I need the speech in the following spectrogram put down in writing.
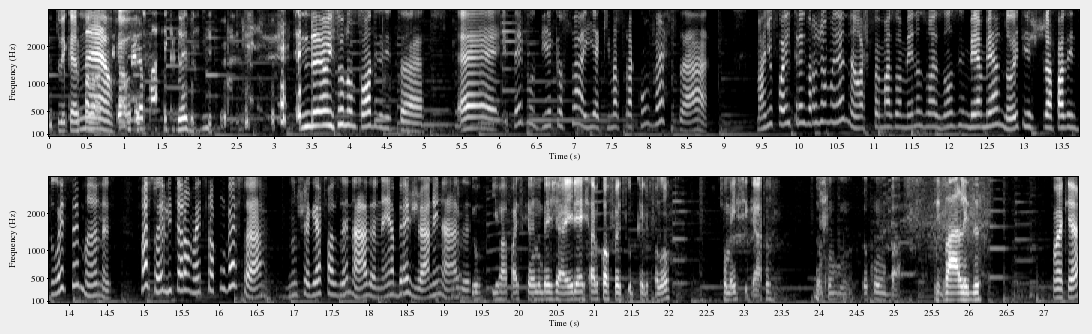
Eu também quero falar. Não. Não existe. Não, isso não pode editar. É, e teve um dia que eu saí aqui, mas pra conversar. Mas não foi três horas da manhã, não. Acho que foi mais ou menos umas onze e meia, meia-noite. E já fazem duas semanas. Mas foi literalmente pra conversar. Não cheguei a fazer nada, nem a beijar, nem nada. E o- E o rapaz querendo beijar ele, aí sabe qual foi a desculpa que ele falou? Fumei cigarro. Tô com, tô com um bafo. Válido. Como é que é?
